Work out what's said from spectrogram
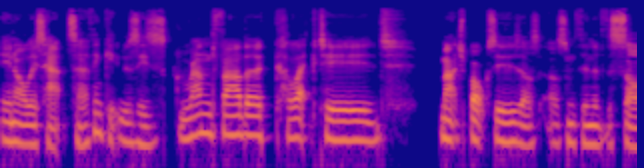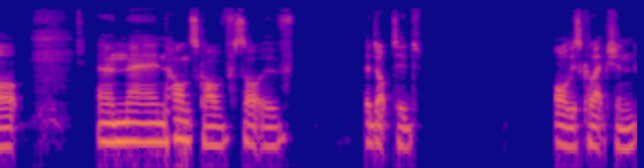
in all his hats. I think it was his grandfather collected matchboxes or, or something of the sort, and then Honskov sort of adopted all his collection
